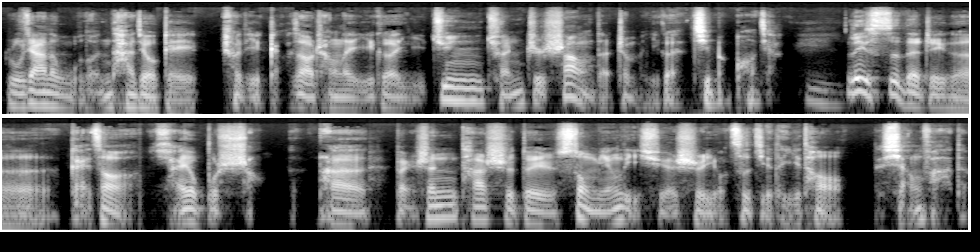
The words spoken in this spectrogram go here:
儒家的五伦，他就给彻底改造成了一个以君权至上的这么一个基本框架。嗯，类似的这个改造还有不少。他本身他是对宋明理学是有自己的一套想法的。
